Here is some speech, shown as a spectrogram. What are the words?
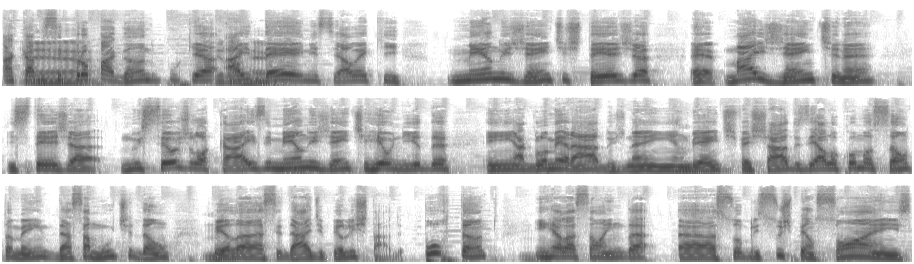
acaba é... se propagando porque a, a ideia inicial é que menos gente esteja, é, mais gente, né, esteja nos seus locais e menos gente reunida em aglomerados, né, em ambientes fechados e a locomoção também dessa multidão pela cidade, pelo estado. Portanto, em relação ainda uh, sobre suspensões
